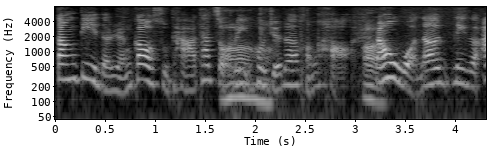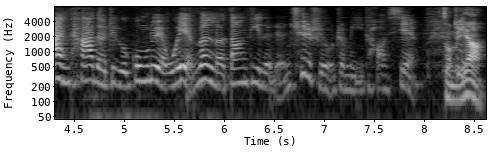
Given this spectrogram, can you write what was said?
当地的人告诉他，他走了以后啊觉得很好。啊然后我呢，那个按他的这个攻略，我也问了当地的人，确实有这么一条线。怎么样？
